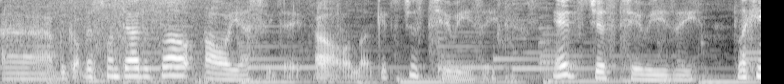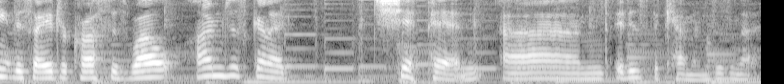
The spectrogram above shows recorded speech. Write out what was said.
Uh, we got this one dead as well. Oh, yes, we do. Oh, look, it's just too easy. It's just too easy. Looking at this aid request as well, I'm just going to chip in, and it is the Kemmons, isn't it?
